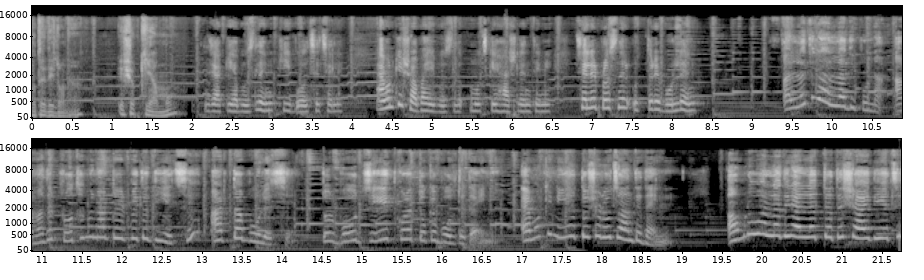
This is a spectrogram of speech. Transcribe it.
হতে দিল না। এসব কি আম্মু? জাকিয়া বুঝলেন কি বলছে ছেলে। এমনকি সবাই বুঝলো মুচকে হাসলেন তিনি। ছেলের প্রশ্নের উত্তরে বললেন আল্লাহ দিলে আল্লাহ দিব না। আমাদের প্রথমে না টের পেতে দিয়েছে আর তা বলেছে। তোর বউ জেদ করে তোকে বলতে দেয়নি। এমনকি নিহত তোষারও জানতে দেয়নি। আমরাও আল্লাহ দিলে আল্লাহটাতে সায় দিয়েছি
